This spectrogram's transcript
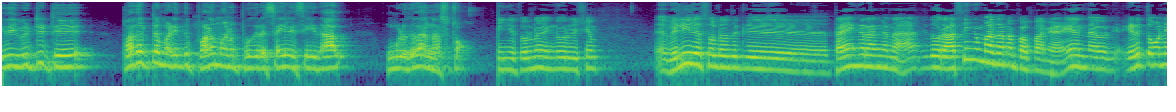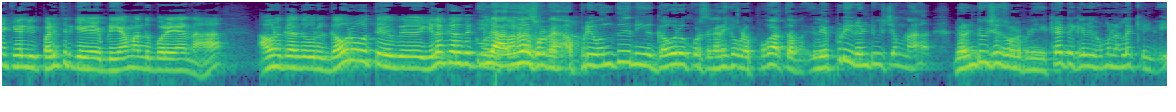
இதை விட்டுட்டு பதட்டம் அடைந்து பணம் அனுப்புகிற செயலை செய்தால் உங்களுக்கு தான் நஷ்டம். நீங்கள் சொன்ன இன்னொரு விஷயம் வெளியில் சொல்கிறதுக்கு தயங்குறாங்கன்னா இது ஒரு அசிங்கமாக தானே பார்ப்பாங்க. ஏன் எடுத்த உடனே கேள்வி படிச்சிருக்கே இப்படி ஏமாந்து போறியான்னா? அவனுக்கு அந்த ஒரு கௌரவத்தை இழக்கிறதுக்கு இல்லை அதுதான் சொல்கிறேன் அப்படி வந்து நீங்கள் கௌரவ குறைச்ச நினைக்கக்கூடாது புகார் தரணும். இதில் எப்படி ரெண்டு விஷயம்னா நான் ரெண்டு விஷயம் சொல்கிறேன் இப்போ நீங்கள் கேட்ட கேள்வி ரொம்ப நல்ல கேள்வி.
